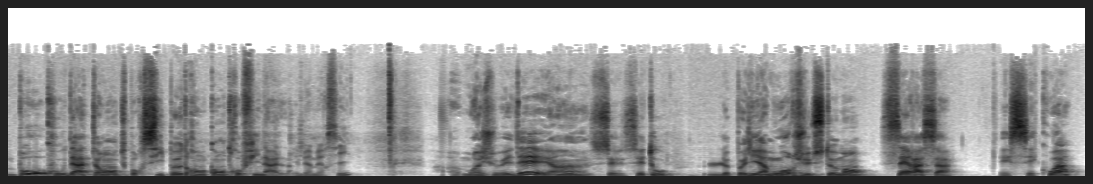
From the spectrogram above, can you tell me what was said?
Beaucoup d'attentes pour si peu de rencontres au final. Eh bien, merci. Euh, moi, je veux aider, hein. C'est tout. Le polyamour, justement, sert à ça. Et c'est quoi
